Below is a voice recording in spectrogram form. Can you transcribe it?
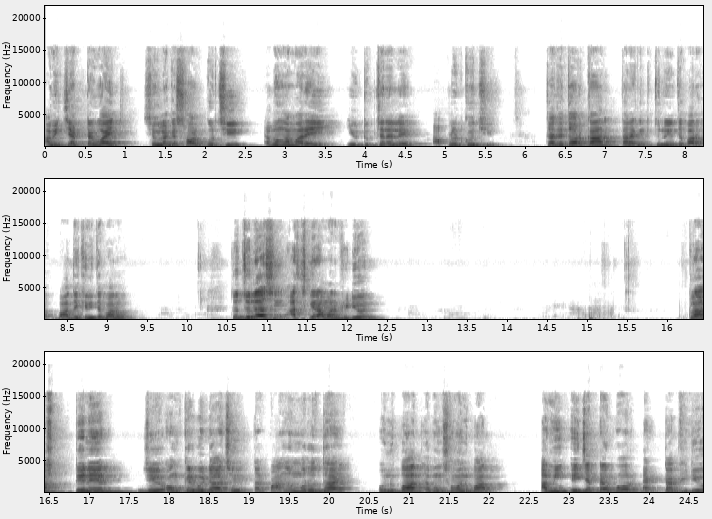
আমি চ্যাপ্টার ওয়াইজ সেগুলোকে সলভ করছি এবং আমার এই ইউটিউব চ্যানেলে আপলোড করছি। যাদের দরকার তারা কিন্তু তুলে নিতে পারো বা দেখে নিতে পারো। তো চলে আসি আজকের আমার ভিডিও ক্লাস টেনের যে অঙ্কের বইটা আছে, তার পাঁচ নম্বর অধ্যায়, অনুপাত এবং সমানুপাত। আমি এই চ্যাপ্টার উপর একটা ভিডিও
